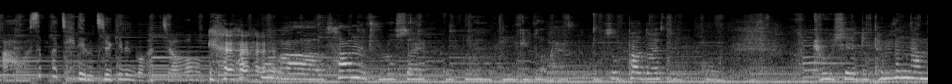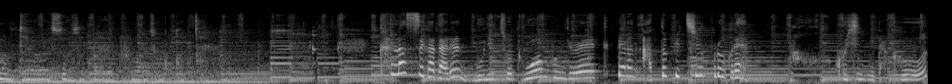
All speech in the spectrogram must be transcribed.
아, 스파 제대로 즐기는 것 같죠? 학교가 산에 둘러싸여 있고 그래서 공기도 맑고 스파도 할 수 있고 교실도 편백나무로 되어 있어서 많이 좋아진 것 같아요. 클래스가 다른 문희초 도원분교의 특별한 아토피 치유 프로그램. 아, 굿입니다, 굿.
